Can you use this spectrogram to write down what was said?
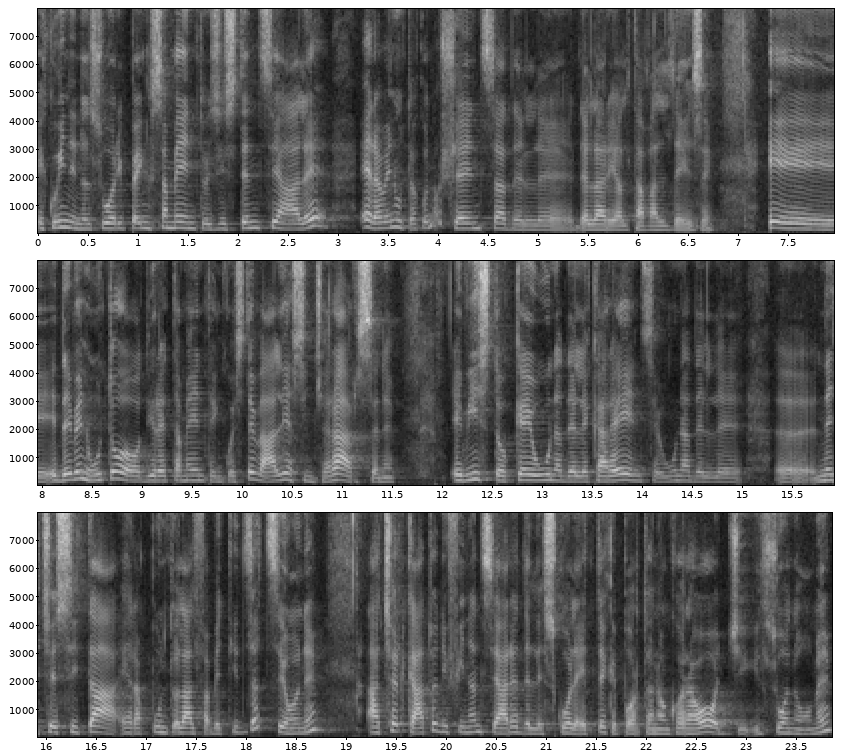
e quindi nel suo ripensamento esistenziale era venuto a conoscenza delle, della realtà valdese. E, ed è venuto direttamente in queste valli a sincerarsene. E visto che una delle carenze, una delle eh, necessità era appunto l'alfabetizzazione, ha cercato di finanziare delle scuolette che portano ancora oggi il suo nome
